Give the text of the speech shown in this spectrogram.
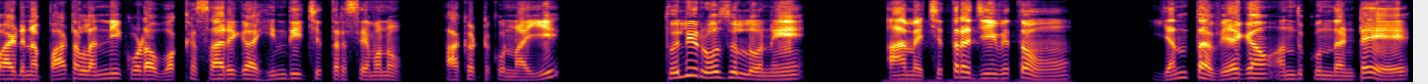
పాడిన పాటలన్నీ కూడా ఒక్కసారిగా హిందీ చిత్రసీమను ఆకట్టుకున్నాయి. తొలి రోజుల్లోనే ఆమె చిత్ర జీవితం ఎంత వేగం అందుకుందంటే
